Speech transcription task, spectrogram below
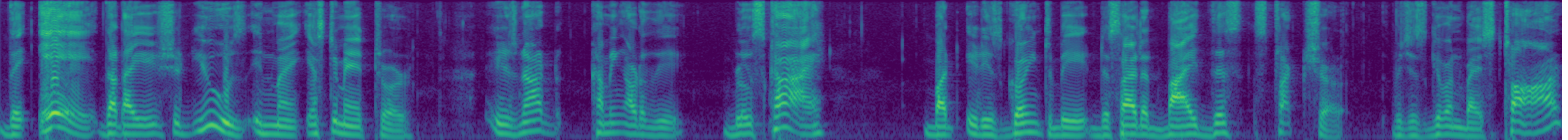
The A that I should use in my estimator is not coming out of the blue sky but it is going to be decided by this structure which is given by star.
